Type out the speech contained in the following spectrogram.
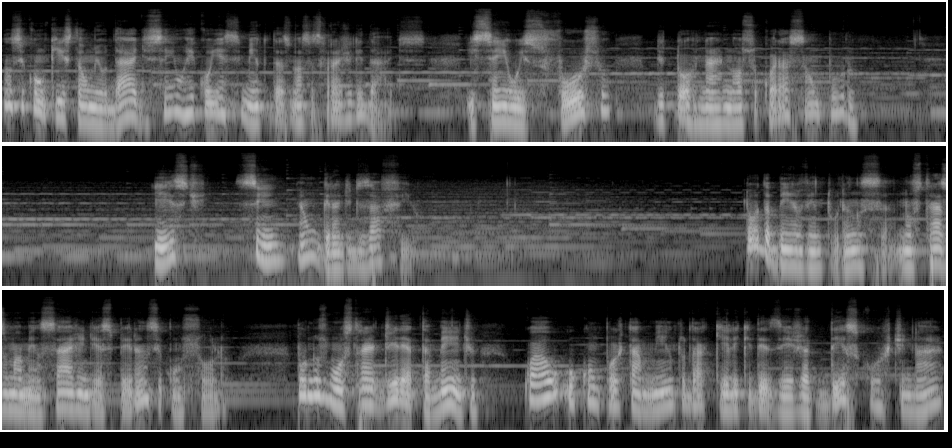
Não se conquista a humildade sem o reconhecimento das nossas fragilidades e sem o esforço de tornar nosso coração puro. Este, sim, é um grande desafio. Toda bem-aventurança nos traz uma mensagem de esperança e consolo, por nos mostrar diretamente qual o comportamento daquele que deseja descortinar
